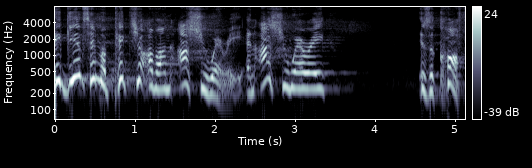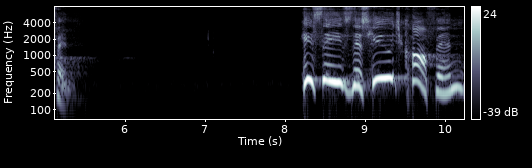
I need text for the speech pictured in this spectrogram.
He gives him a picture of an ossuary. An ossuary is a coffin. He sees this huge coffin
